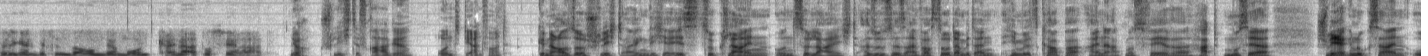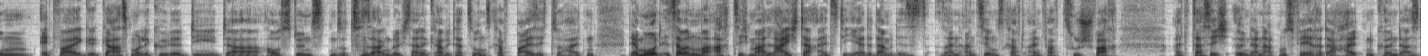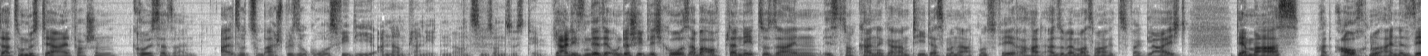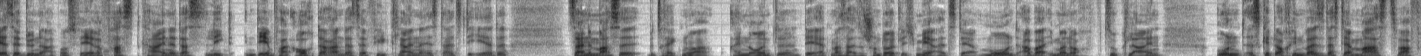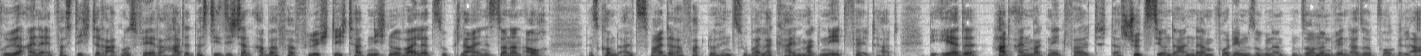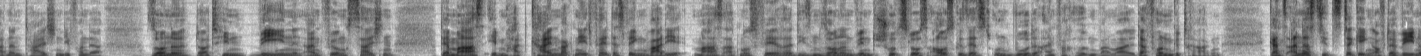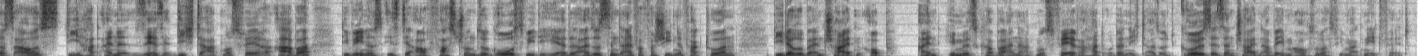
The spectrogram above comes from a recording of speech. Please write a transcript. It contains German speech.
würde gern wissen, warum der Mond keine Atmosphäre hat. Ja, schlichte Frage. Und die Antwort? Genauso schlicht eigentlich. Er ist zu klein und zu leicht. Also es ist einfach so, damit ein Himmelskörper eine Atmosphäre hat, muss er schwer genug sein, um etwaige Gasmoleküle, die da ausdünsten, sozusagen durch seine Gravitationskraft bei sich zu halten. Der Mond ist aber nun mal 80 mal leichter als die Erde. Damit ist seine Anziehungskraft einfach zu schwach, als dass sich irgendeine Atmosphäre da halten könnte. Also dazu müsste er einfach schon größer sein. Also zum Beispiel so groß wie die anderen Planeten bei uns im Sonnensystem. Ja, die sind ja sehr unterschiedlich groß, aber auch Planet zu sein ist noch keine Garantie, dass man eine Atmosphäre hat. Also wenn man es mal jetzt vergleicht, der Mars hat auch nur eine sehr, sehr dünne Atmosphäre, fast keine. Das liegt in dem Fall auch daran, dass er viel kleiner ist als die Erde. Seine Masse beträgt nur ein Neuntel der Erdmasse, also schon deutlich mehr als der Mond, aber immer noch zu klein. Und es gibt auch Hinweise, dass der Mars zwar früher eine etwas dichtere Atmosphäre hatte, dass die sich dann aber verflüchtigt hat, nicht nur weil er zu klein ist, sondern auch, das kommt als weiterer Faktor hinzu, weil er kein Magnetfeld hat. Die Erde hat ein Magnetfeld, das schützt sie unter anderem vor dem sogenannten Sonnenwind, also vor geladenen Teilchen, die von der Sonne dorthin wehen, in Anführungszeichen. Der Mars eben hat kein Magnetfeld, deswegen war die Marsatmosphäre diesem Sonnenwind schutzlos ausgesetzt und wurde einfach irgendwann mal davongetragen. Ganz anders sieht es dagegen auf der Venus aus. Die hat eine sehr, sehr dichte Atmosphäre, aber die Venus ist ja auch fast schon so groß wie die Erde. Also es sind einfach verschiedene Faktoren, die darüber entscheiden, ob ein Himmelskörper eine Atmosphäre hat oder nicht. Also Größe ist entscheidend, aber eben auch sowas wie Magnetfeld.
